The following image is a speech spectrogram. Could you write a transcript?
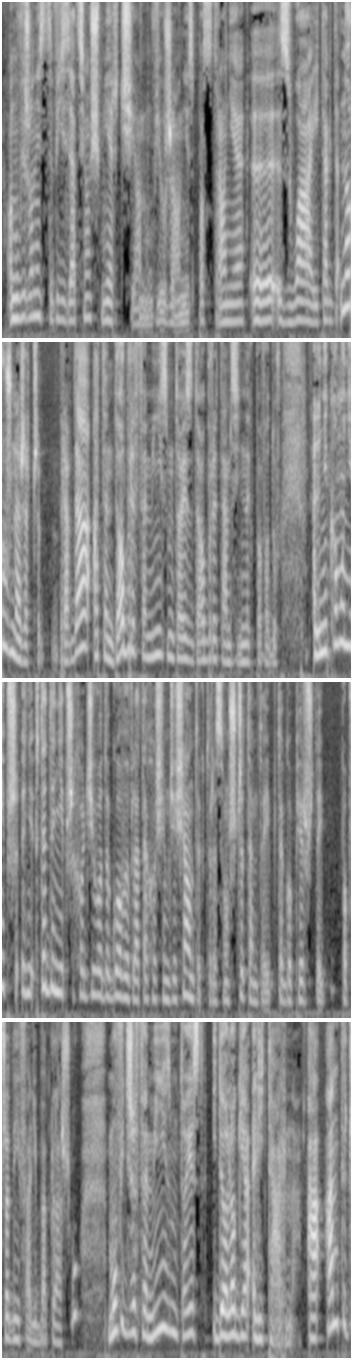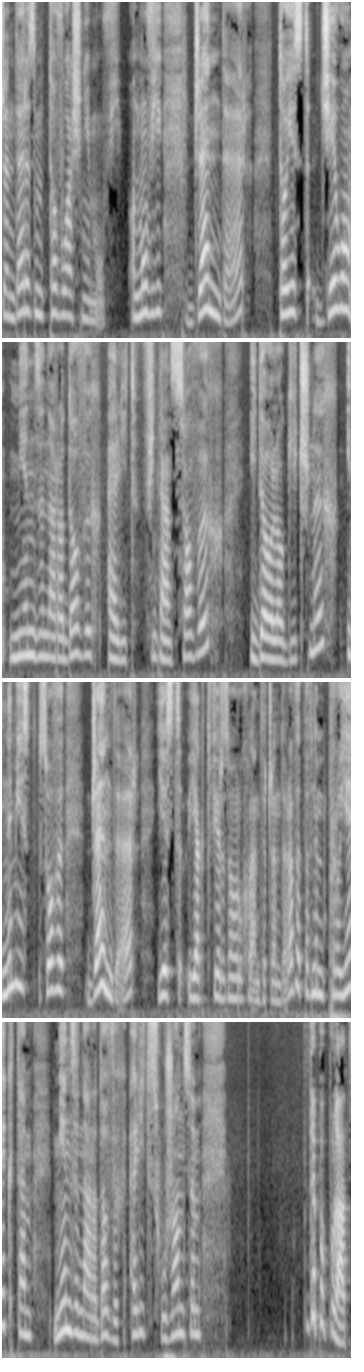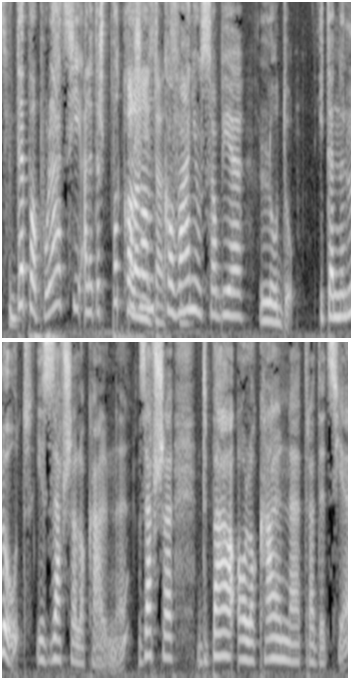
On mówił, że on jest cywilizacją śmierci, on mówił, że on jest po stronie y, zła i tak dalej. No różne rzeczy, prawda? A ten dobry feminizm to jest dobry tam z innych powodów. Ale nikomu nie przy, wtedy nie przychodziło do głowy w latach 80., które są szczytem tej, tego pierwszej, tej poprzedniej fali backlashu, mówić, że feminizm to jest ideologia elitarna, a antygenderyzm to właśnie mówi. On mówi, gender to jest dzieło międzynarodowych elit finansowych, ideologicznych. Innymi słowy, gender jest, jak twierdzą ruchy antygenderowe, pewnym projektem międzynarodowych elit służącym depopulacji. Depopulacji, ale też podporządkowaniu sobie ludu. I ten lud jest zawsze lokalny, zawsze dba o lokalne tradycje,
